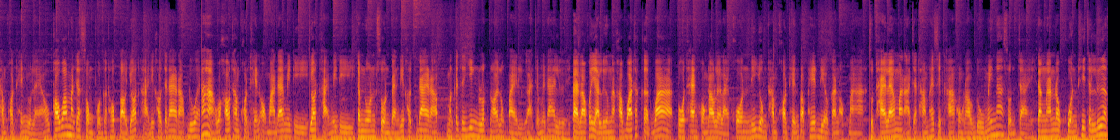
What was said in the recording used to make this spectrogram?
ทำคอนเทนต์อยู่แล้ว เพราะว่ามันจะส่งผลกระทบต่อยอดขายที่เขาจะได้รับด้วย ถ้าหากว่าเขาทำคอนเทนต์ออกมาได้ไม่ดี ยอดขายไม่ดีจำนวนส่วนแบ่งที่เขาจะได้รับ มันก็จะยิ่งลดน้อยลงไป หรืออาจจะไม่ได้เลย แต่เราก็อย่าลืมนะครับว่าถ้าเกิดว่าตัวแทนของเราหลาย ๆ คนนิยมทำคอนเทนต์ประเภทเดียวกันออกมา สุดท้ายแล้วมันอาจจะทำให้สินค้าของเราดูไม่น่าสนใจ ดังนั้นเราควรที่จะเลือก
